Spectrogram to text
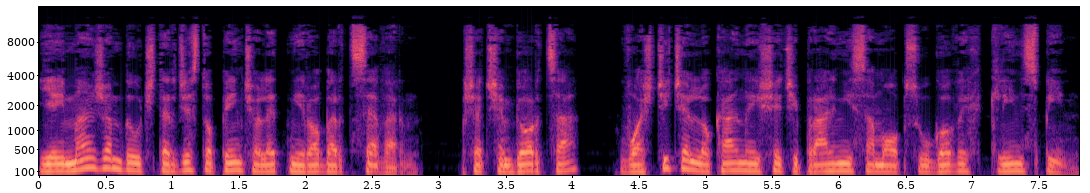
Jej mężem był 45-letni Robert Severn, przedsiębiorca, właściciel lokalnej sieci pralni samoobsługowych Clean Spin.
